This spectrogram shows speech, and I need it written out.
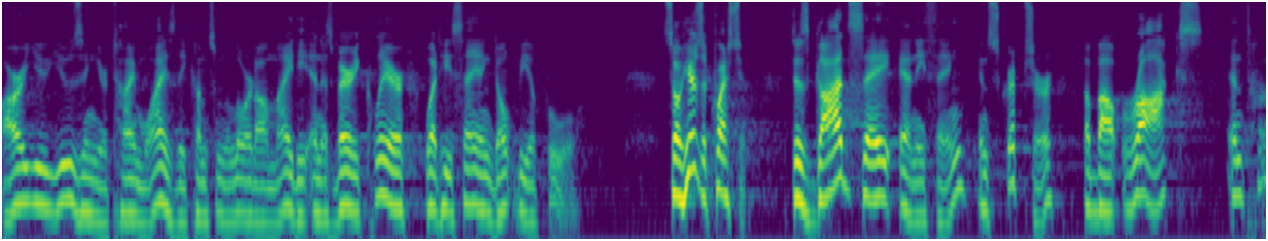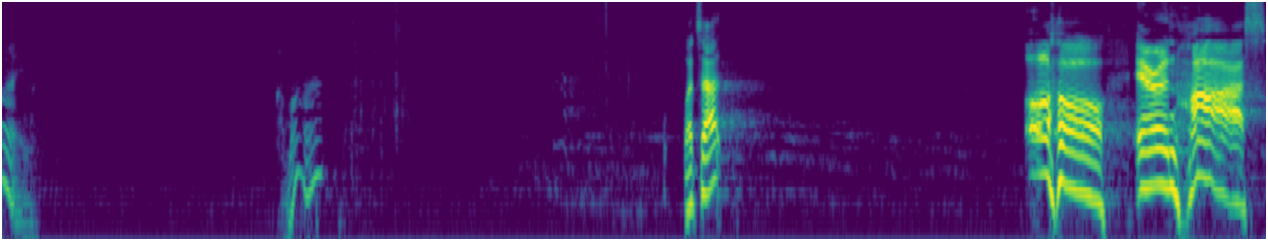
Are you using your time wisely? Comes from the Lord Almighty, and it's very clear what he's saying don't be a fool. So here's a question does God say anything in Scripture about rocks and time? Come on. What's that? Oh, Aaron Haas.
